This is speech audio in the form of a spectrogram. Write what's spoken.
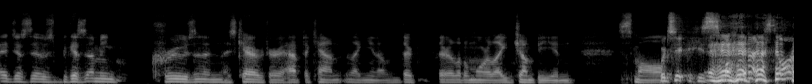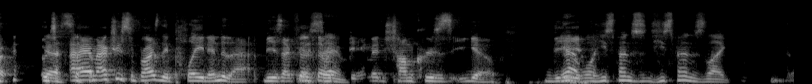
it just it was because I mean Cruise and his character have to count like you know they're they're a little more like jumpy and small. Which he's small, yeah, he's smaller. Which Yeah, so- I am actually surprised they played into that because I feel Yeah, like that would damage Tom Cruise's ego. The, yeah well he spends he spends like uh,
